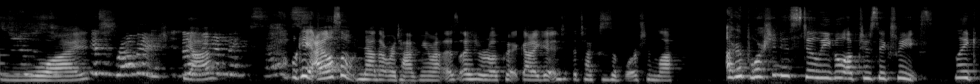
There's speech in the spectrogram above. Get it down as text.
"This is just, What? it's rubbish. It Yeah. sense." Okay, I also now that we're talking about this, I should real quick gotta get into the Texas abortion law. An abortion is still legal up to six weeks. Like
